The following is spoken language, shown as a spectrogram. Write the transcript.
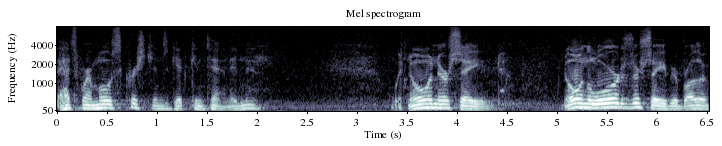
that's where most Christians get content, isn't it? With knowing they're saved. Knowing the Lord is their Savior, brother.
